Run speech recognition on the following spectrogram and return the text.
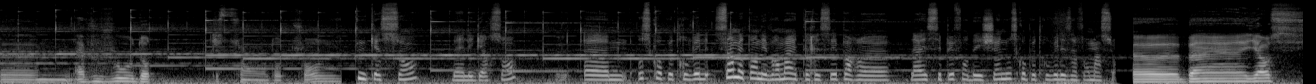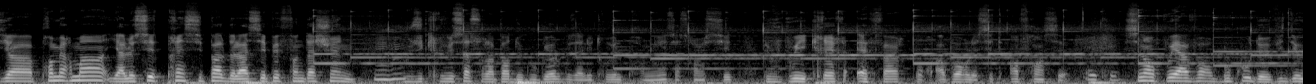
Euh, Avez-vous d'autres questions, d'autres choses? Une question, ben, les garçons. Euh, où est-ce qu'on peut trouver. les- Si, mettons, on est vraiment intéressé par euh, la SCP Foundation, où est-ce qu'on peut trouver les informations? Euh, Ben, il y a aussi, il y a, premièrement, il y a le site principal de la CP Foundation. Mhm. Vous écrivez ça sur la barre de Google, vous allez trouver le premier, ça sera un site. Puis vous pouvez écrire FR pour avoir le site en français. Sinon, vous pouvez avoir beaucoup de vidéos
